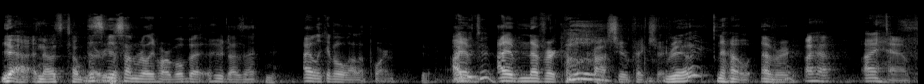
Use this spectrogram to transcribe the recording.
yeah, and now it's Tumblr. This is gonna sound really horrible, but who doesn't? I look at a lot of porn. I do have, too. I have never come across your picture. really? No, ever. I have. I have.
